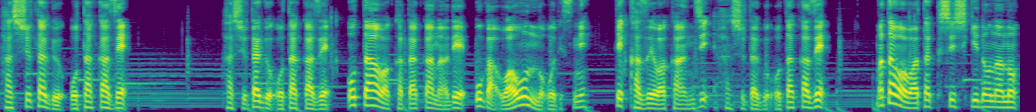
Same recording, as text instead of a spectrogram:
ハッシュタグおたかぜ、ハッシュタグおたかぜ、おたはカタカナで、おが和音のおですね。で、風は漢字、ハッシュタグおたかぜ、または私、式ドナの、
